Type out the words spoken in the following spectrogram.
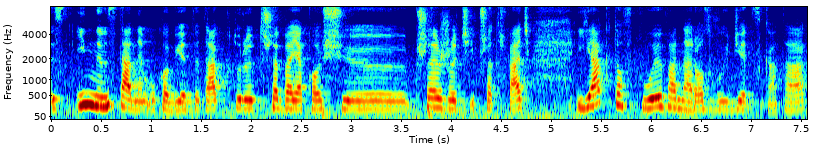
z innym stanem u kobiety, tak, który trzeba jakoś y, przeżyć i przetrwać. Jak to wpływa na rozwój dziecka, tak?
